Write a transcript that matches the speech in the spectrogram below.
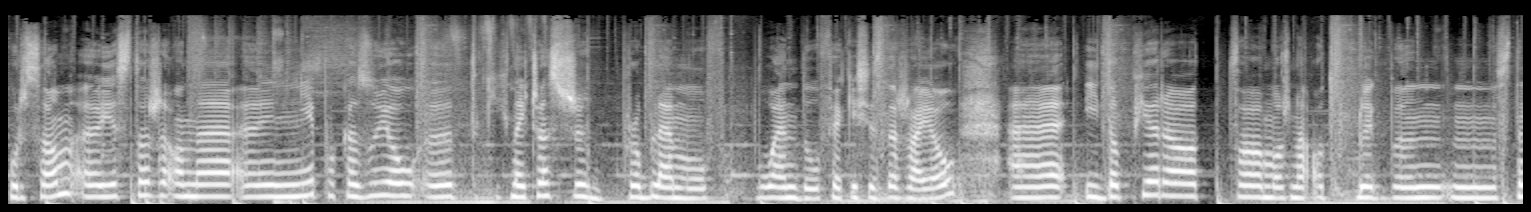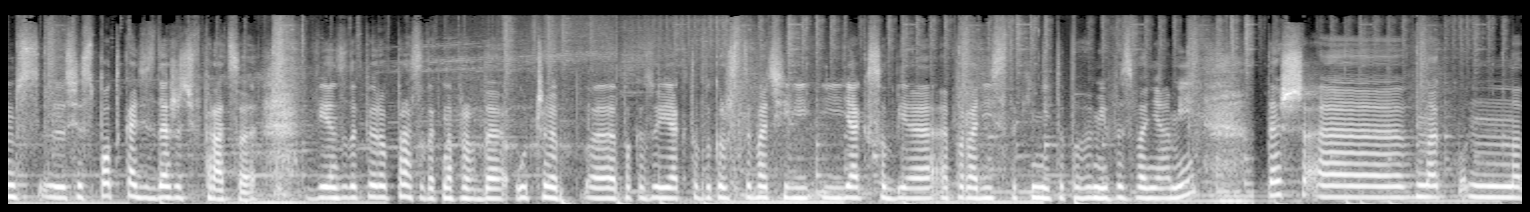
kursom e, jest to, że one e, nie pokazują takich najczęstszych problemów, błędów, jakie się zdarzają e, i dopiero to można od, jakby mm, z tym się spotkać, zderzyć w pracy. Więc dopiero praca tak naprawdę uczy, e, pokazuje jak to wykorzystywać i, i jak sobie poradzić z takimi typowymi wyzwaniami. Też e, na, na,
